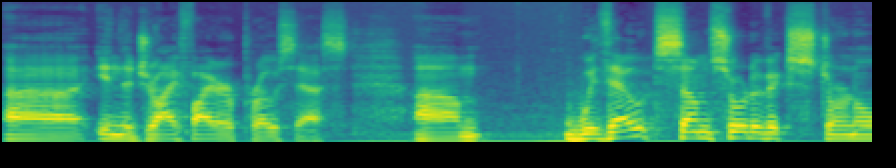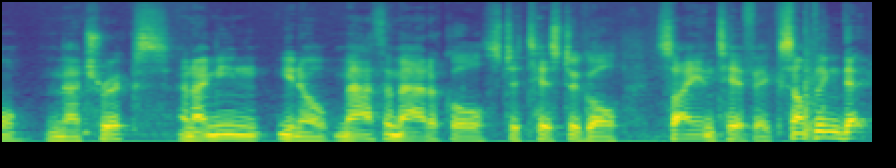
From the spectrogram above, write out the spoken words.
uh, in the dry fire process, um, without some sort of external metrics, and I mean, you know, mathematical, statistical, scientific, something that,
